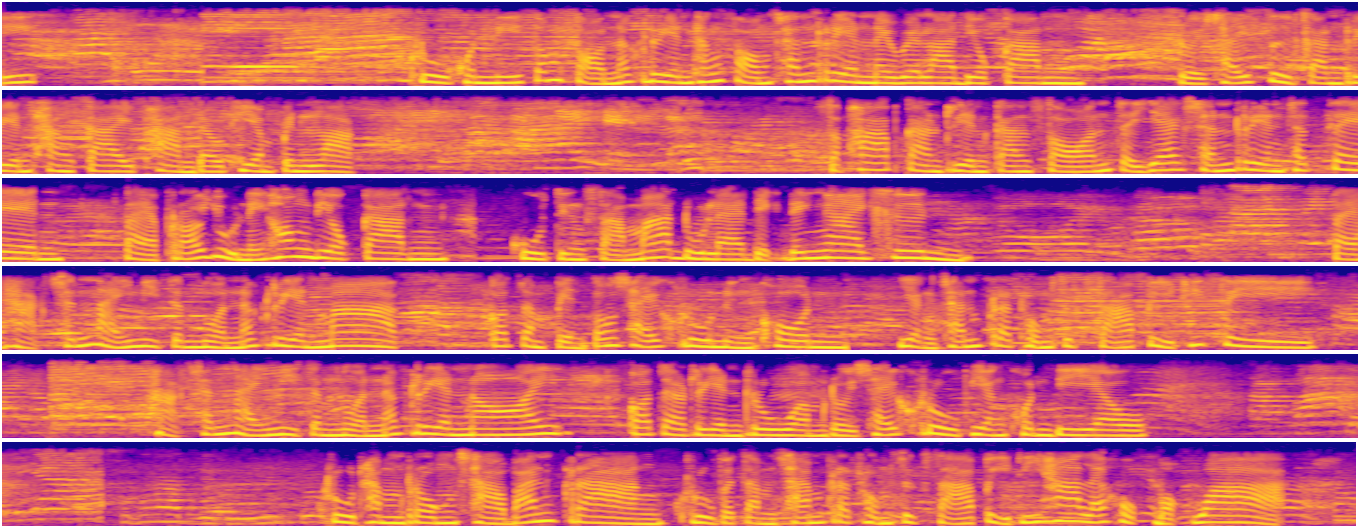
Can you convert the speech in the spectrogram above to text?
ครูคนนี้ต้องสอนนักเรียนทั้งสองชั้นเรียนในเวลาเดียวกัน โดยใช้สื่อการเรียนทางไกลผ่านดาวเทียมเป็นหลัก สภาพการเรียนการสอนจะแยกชั้นเรียนชัดเจน แต่เพราะอยู่ในห้องเดียวกัน ครูจึงสามารถดูแลเด็กได้ง่ายขึ้น แต่หากชั้นไหนมีจำนวนนักเรียนมาก ก็จำเป็นต้องใช้ครูหนึ่งคน อย่างชั้นประถมศึกษาปีที่ 4 หากชั้นไหนมีจำนวนนักเรียนน้อย ก็จะเรียนรวมโดยใช้ครูเพียงคนเดียว ครูทำรงชาวบ้านกลาง ครูประจำชั้นประถมศึกษาปีที่ 5 และ 6 บอกว่า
